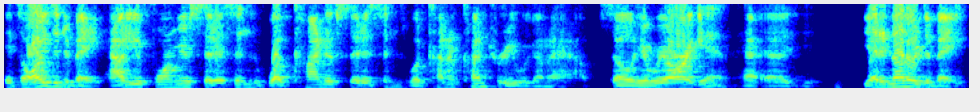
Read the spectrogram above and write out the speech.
it's always a debate. How do you form your citizens? What kind of citizens? What kind of country we're going to have? So here we are again, uh, yet another debate.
